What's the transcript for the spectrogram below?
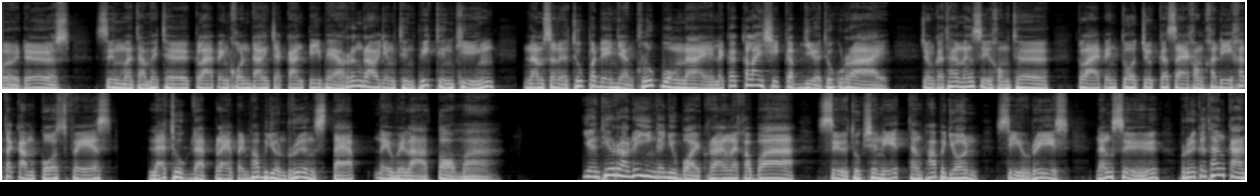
Murders ซึ่งมันทำให้เธอกลายเป็นคนดังจากการตีแผ่เรื่องราวอย่างถึงพริกถึงขิงนำเสนอทุกประเด็นอย่างคลุกวงในและก็ใกล้ชิดกับเหยื่อทุกราย จนกระทั่งหนังสือของเธอกลายเป็นตัวจุดกระแสของคดีฆาตกรรม Ghostface และถูกดัดแปลงเป็นภาพยนตร์เรื่อง Stab ในเวลาต่อมา อย่างที่เราได้ยินกันอยู่บ่อยครั้งนะครับว่า สื่อทุกชนิดทั้งภาพยนตร์ ซีรีส์ หนังสือ หรือกระทั่งการ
